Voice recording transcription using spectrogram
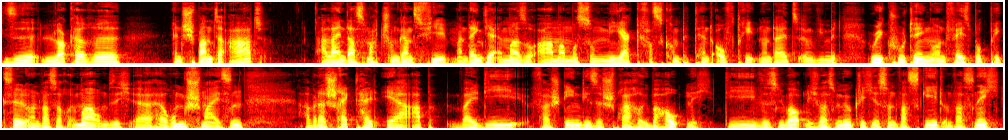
diese lockere, entspannte Art, allein das macht schon ganz viel. Man denkt ja immer so, ah, man muss so mega krass kompetent auftreten und da jetzt irgendwie mit Recruiting und Facebook Pixel und was auch immer um sich äh, herumschmeißen. Aber das schreckt halt eher ab, weil die verstehen diese Sprache überhaupt nicht. Die wissen überhaupt nicht, was möglich ist und was geht und was nicht.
